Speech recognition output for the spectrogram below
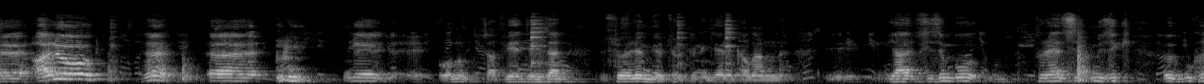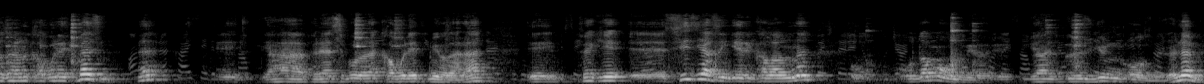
e, alo. He, e, e, oğlum Safiye teyzen söylemiyor türkünün geri kalanını. Ya sizin bu prensip müzik e, bu kadarını kabul etmez mi? He? E, ya prensip olarak kabul etmiyorlar ha. E, peki siz yazın geri kalanını. O, o da mı olmuyor? Yani özgün olmuyor öyle mi?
